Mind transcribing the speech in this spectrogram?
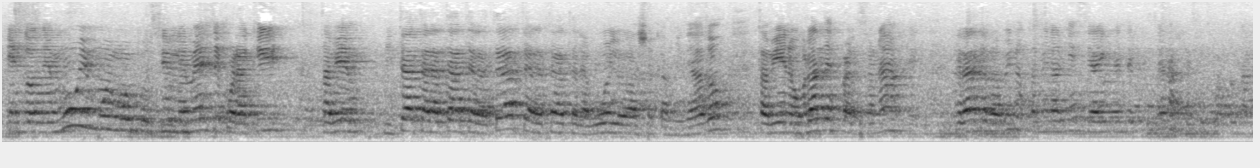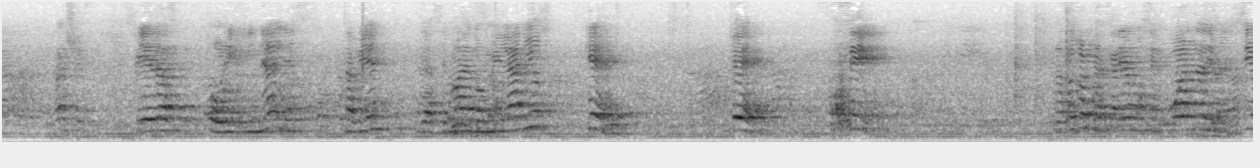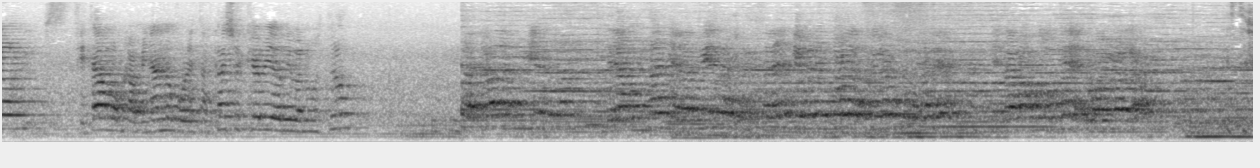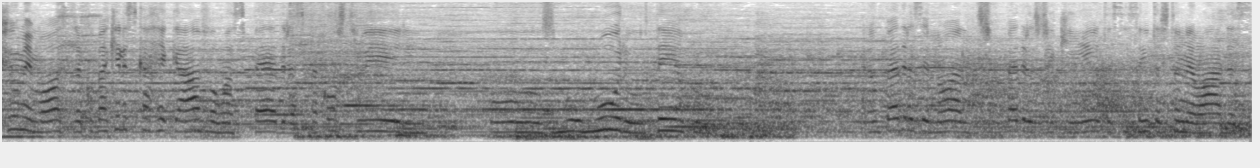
en donde muy, muy, muy posiblemente por aquí, está bien, mi tatara, tatara, tatara, tatara, abuelo haya caminado, bien, o grandes personajes, grandes rabinos, también aquí si hay gente cristiana, Jesús pasó también calles, piedras originales ¿Está bien? De hace más de 2000 años. ¿Qué? ¿Qué? Sí. Nosotros pensaríamos en cuarta dimensión. Si estábamos caminando por estas calles, ¿qué había arriba nuestro? Acá la piedra de la montaña, la piedra que que ver en toda la ciudad de Jerusalén. Está bajo ustedes, Esse filme mostra como é que eles carregavam as pedras para construírem os, o muro, o templo pedras enormes, pedras de 500, 600 toneladas.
